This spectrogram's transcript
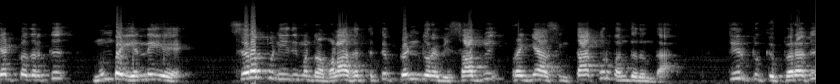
கேட்பதற்கு மும்பை என்ஐஏ சிறப்பு நீதிமன்ற வளாகத்துக்கு பெண் துறவி சாத்வி பிரக்யா சிங் தாக்கூர் வந்திருந்தார். தீர்ப்புக்கு பிறகு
